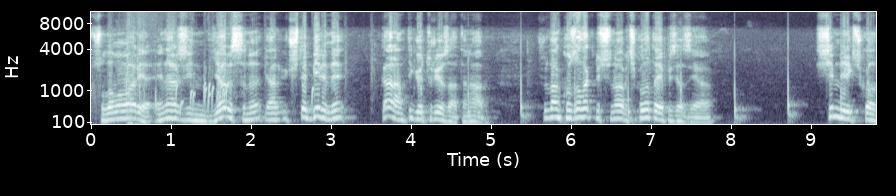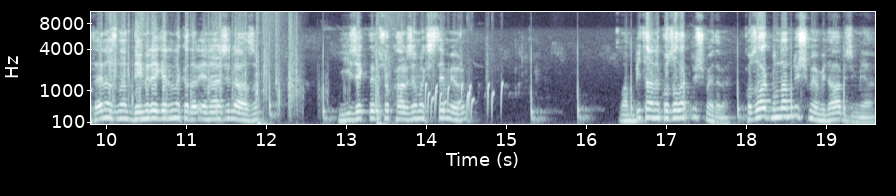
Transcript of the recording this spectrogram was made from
Sulama var ya enerjinin yarısını yani üçte birini garanti götürüyor zaten abi. Şuradan kozalak düşsün abi çikolata yapacağız ya. Şimdilik çikolata en azından demire gelene kadar enerji lazım. Yiyecekleri çok harcamak istemiyorum. Lan bir tane kozalak düşmedi mi? Kozalak bundan düşmüyor muydu abicim ya?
